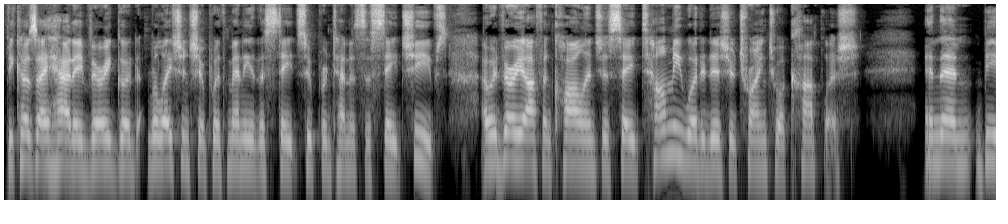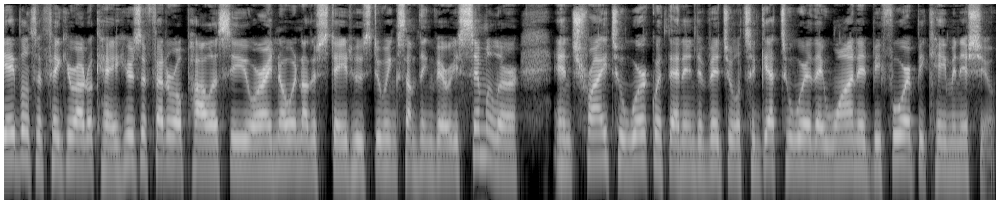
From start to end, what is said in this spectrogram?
because I had a very good relationship with many of the state superintendents, the state chiefs, I would very often call and just say, Tell me what it is you're trying to accomplish and then be able to figure out okay here's a federal policy or i know another state who's doing something very similar and try to work with that individual to get to where they wanted before it became an issue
